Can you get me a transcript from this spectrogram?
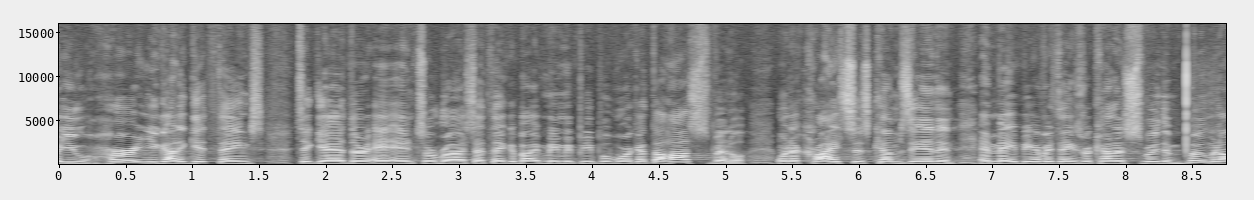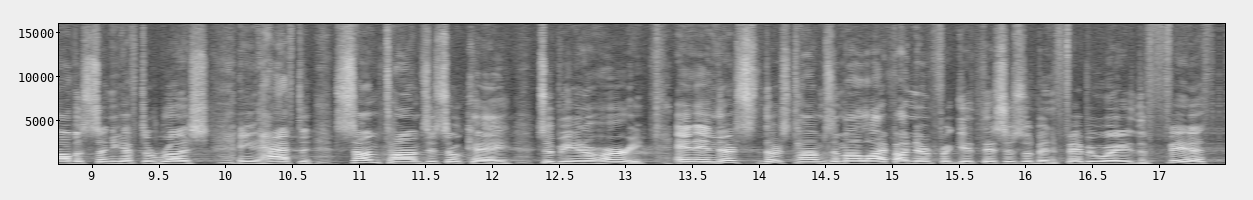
or you hurry and you got to get things together and, and, to rush. I think about maybe people work at the hospital when a crisis comes in and, and maybe everything's kind of smooth and boom and all of a sudden you have to rush and you have to. Sometimes it's okay to be in a hurry. And, and there's, there's times in my life, I'll never forget this. This would have been February the 5th,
